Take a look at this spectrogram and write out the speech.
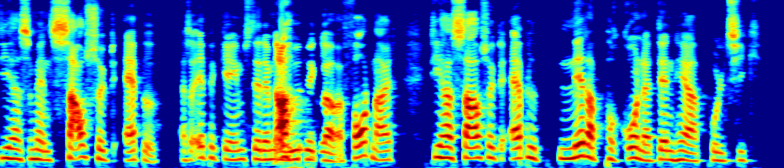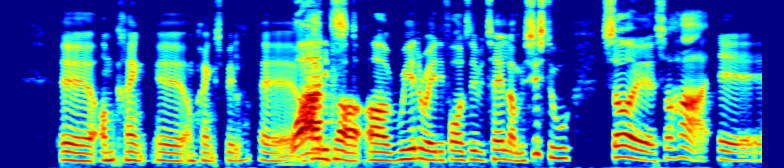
de har simpelthen sagsøgt Apple. Altså Epic Games, det er dem, Nå. der udvikler Fortnite. De har sagsøgt Apple netop på grund af den her politik øh, omkring, øh, omkring spil. Øh, og bare lige for at, at reiterate i forhold til det, vi talte om i sidste uge, så, øh, så har øh,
